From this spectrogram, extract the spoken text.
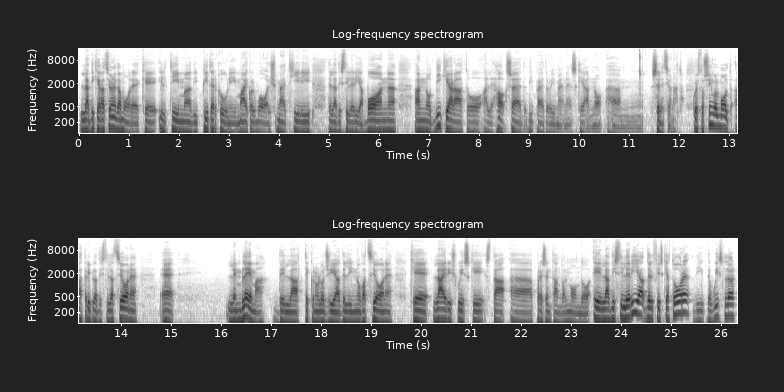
la dichiarazione d'amore che il team di Peter Cooney, Michael Walsh, Matt Healy della distilleria Boan hanno dichiarato alle Hogshead di Pedro Jimenez che hanno um, selezionato. Questo single malt a tripla distillazione è l'emblema della tecnologia, dell'innovazione che l'Irish Whiskey sta uh, presentando al mondo. E la distilleria del fischiatore di The Whistler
